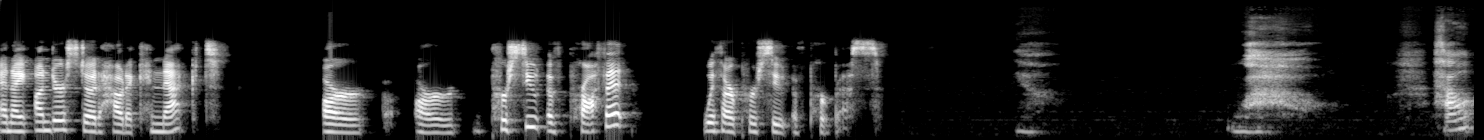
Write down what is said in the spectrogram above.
And I understood how to connect our our pursuit of profit with our pursuit of purpose. Yeah. Wow. How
